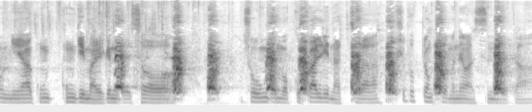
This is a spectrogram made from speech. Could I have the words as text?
온이야 공, 공기 맑은 데서 좋은 거 먹고 빨리 낫자 피부병 때문에 왔습니다.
